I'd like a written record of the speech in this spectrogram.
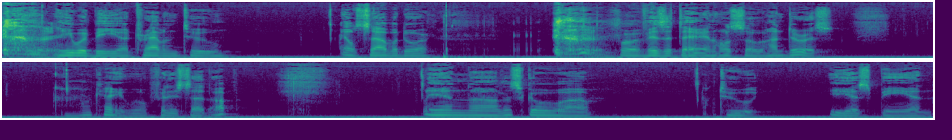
he would be uh, traveling to El Salvador for a visit there and also Honduras. Okay, we'll finish that up. And uh, let's go uh, to ESPN.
